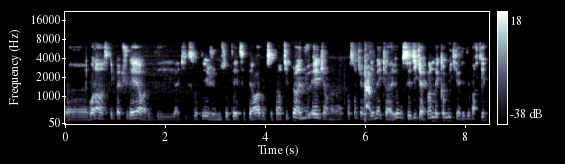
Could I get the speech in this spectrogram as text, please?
euh, voilà, spectaculaire, avec des à kick sautés, genoux sautés, etc. Donc c'était un petit peu un new age. Hein. On avait l'impression qu'il y avait des mecs qui arrivaient. On s'est dit qu'il y avait plein de mecs comme lui qui allaient débarquer.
